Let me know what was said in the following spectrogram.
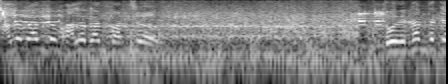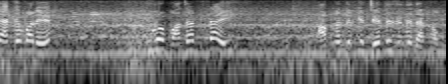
ভালো গান তো, ভালো গান পাচ্ছ। তো এখান থেকে একেবারে পুরো বাজারটাই আপনাদেরকে যেতে যেতে দেখাবো।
